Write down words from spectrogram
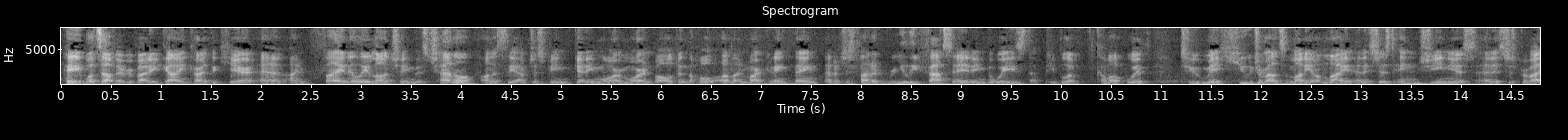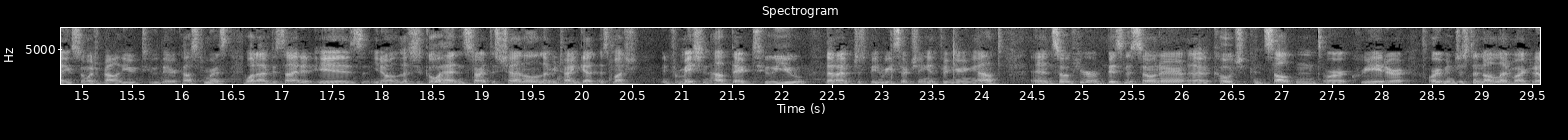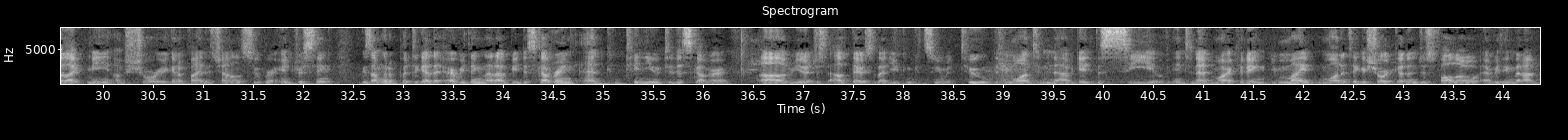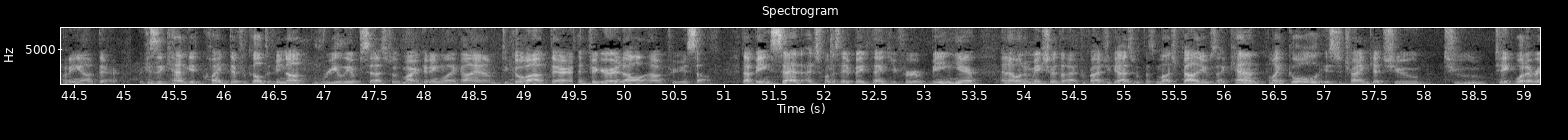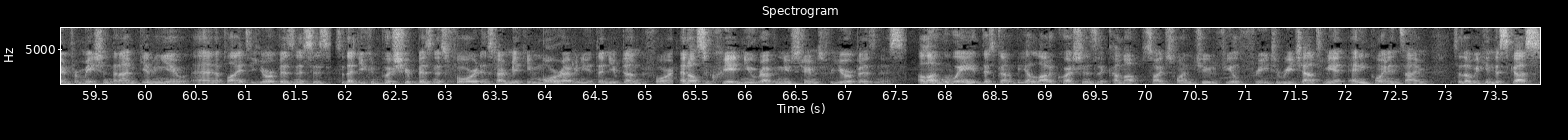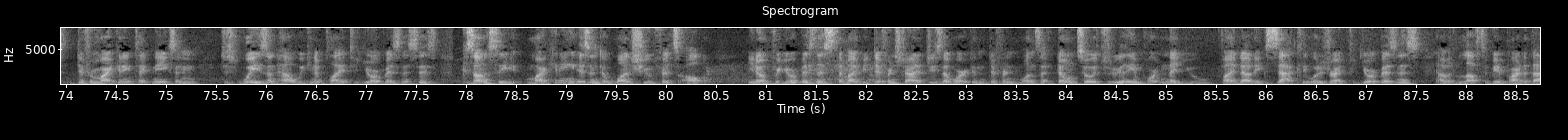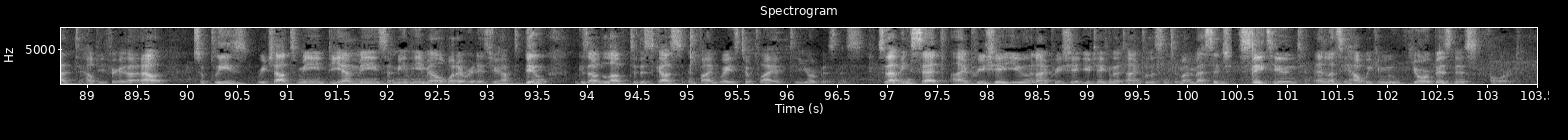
Hey, what's up everybody? Guy and Karthik here and I'm finally launching this channel. Honestly, I've just been getting more and more involved in the whole online marketing thing and I've just found it really fascinating the ways that people have come up with to make huge amounts of money online and it's just ingenious and it's just providing so much value to their customers. What I've decided is, you know, let's just go ahead and start this channel. Let me try and get as much information out there to you that I've just been researching and figuring out. And so if you're a business owner, a coach, a consultant, or a creator, or even just an online marketer like me, I'm sure you're going to find this channel super interesting because I'm going to put together everything that I've been discovering and continue to discover, um, you know, just out there so that you can consume it too. If you want to navigate the sea of internet marketing, you might want to take a shortcut and just follow everything that I'm putting out there because it can get quite difficult if you're not really obsessed with marketing like I am to go out there and figure it all out for yourself yourself. That being said, I just want to say a big thank you for being here, and I want to make sure that I provide you guys with as much value as I can. My goal is to try and get you to take whatever information that I'm giving you and apply it to your businesses so that you can push your business forward and start making more revenue than you've done before, and also create new revenue streams for your business. Along the way, there's going to be a lot of questions that come up, so I just want you to feel free to reach out to me at any point in time so that we can discuss different marketing techniques and just ways on how we can apply it to your businesses. Because honestly, marketing isn't a one shoe fits all. You know, for your business, there might be different strategies that work and different ones that don't. So it's really important that you find out exactly what is right for your business. I would love to be a part of that to help you figure that out. So please reach out to me, DM me, send me an email, whatever it is you have to do, because I would love to discuss and find ways to apply it to your business. So that being said, I appreciate you and I appreciate you taking the time to listen to my message. Stay tuned and let's see how we can move your business forward.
